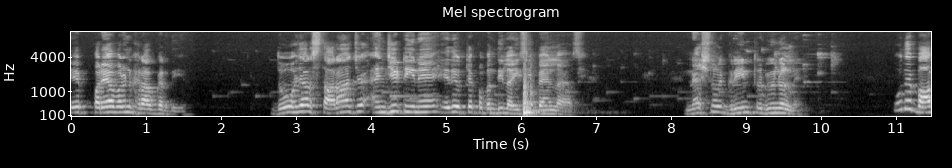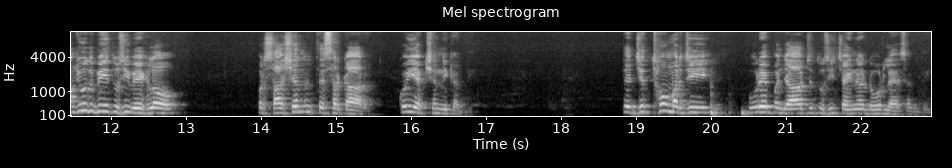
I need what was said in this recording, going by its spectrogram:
ਇਹ ਪਰਿਆਵਰਣ ਖਰਾਬ ਕਰਦੀ ਹੈ। 2017 ਚ ਐਨਜੀਟੀ ਨੇ ਇਹਦੇ ਉੱਤੇ ਪਾਬੰਦੀ ਲਾਈ ਸੀ, ਬੈਨ ਲਾਇਆ ਸੀ। ਨੈਸ਼ਨਲ ਗ੍ਰੀਨ ਟ੍ਰਿਬਿਊਨਲ ਨੇ। ਉਹਦੇ ਬਾਵਜੂਦ ਵੀ ਤੁਸੀਂ ਵੇਖ ਲਓ ਪ੍ਰਸ਼ਾਸਨ ਤੇ ਸਰਕਾਰ ਕੋਈ ਐਕਸ਼ਨ ਨਹੀਂ ਕਰਦੀ। ਤੇ ਜਿੱਥੋਂ ਮਰਜ਼ੀ ਪੂਰੇ ਪੰਜਾਬ 'ਚ ਤੁਸੀਂ ਚਾਈਨਾ ਡੋਰ ਲੈ ਸਕਦੇ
